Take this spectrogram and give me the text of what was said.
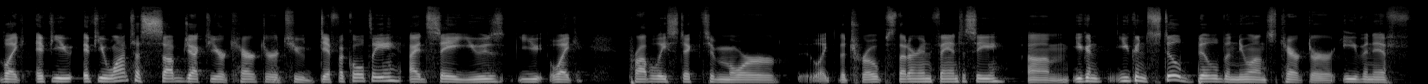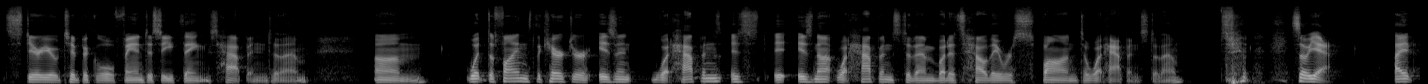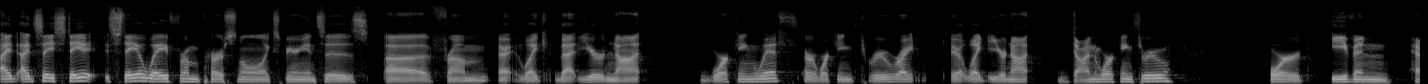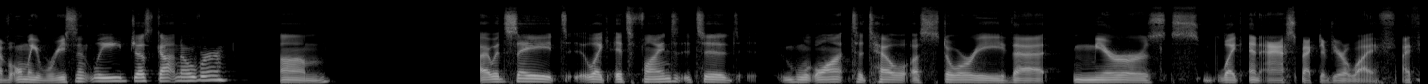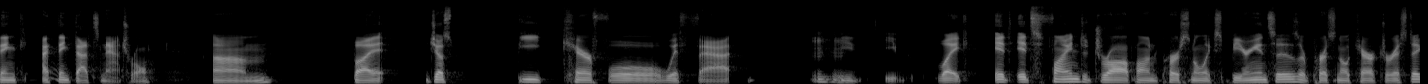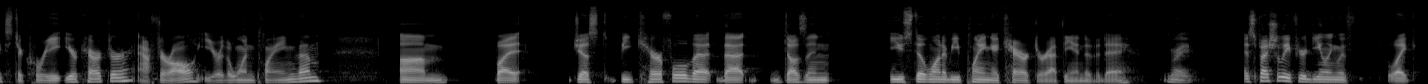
like if you if you want to subject your character to difficulty, I'd say use you like probably stick to more like the tropes that are in fantasy. Um you can you can still build a nuanced character even if stereotypical fantasy things happen to them. Um what defines the character isn't what happens is it is not what happens to them, but it's how they respond to what happens to them. so yeah, I I'd, I'd say stay stay away from personal experiences uh from uh, like that you're not working with or working through right uh, like you're not done working through or even have only recently just gotten over um I would say t- like it's fine to, to want to tell a story that mirrors s- like an aspect of your life. I think I think that's natural. Um but just be careful with that. hmm You, you, like it it's fine to draw upon personal experiences or personal characteristics to create your character. After all, you're the one playing them. Um but just be careful that that doesn't you still want to be playing a character at the end of the day Right. especially if you're dealing with like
